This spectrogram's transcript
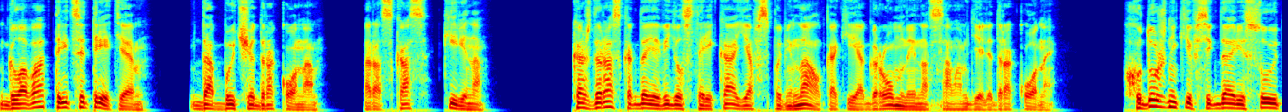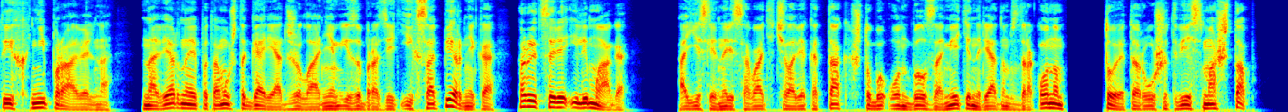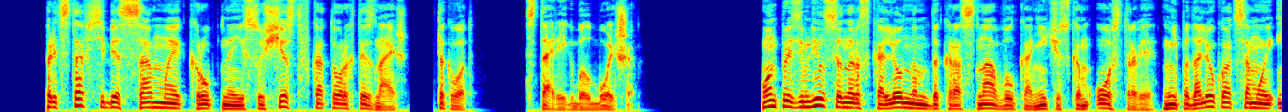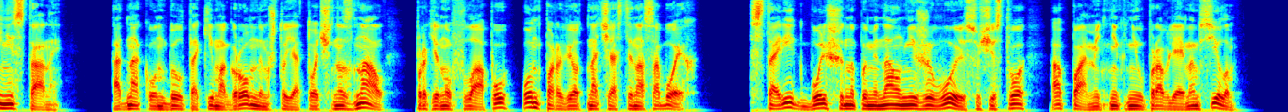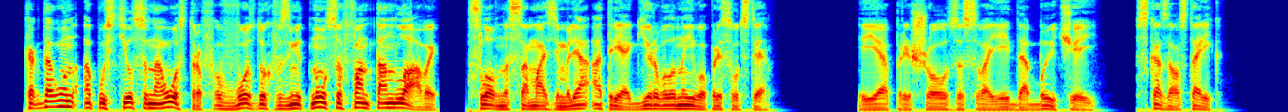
Глава 33. Добыча дракона. Рассказ Кирина. Каждый раз, когда я видел старика, я вспоминал, какие огромные на самом деле драконы. Художники всегда рисуют их неправильно, наверное, потому что горят желанием изобразить их соперника, рыцаря или мага. А если нарисовать человека так, чтобы он был заметен рядом с драконом, то это рушит весь масштаб. Представь себе самые крупные из существ, которых ты знаешь так вот, старик был больше. Он приземлился на раскаленном до красна вулканическом острове, неподалеку от самой Инистаны. Однако он был таким огромным, что я точно знал, протянув лапу, он порвет на части нас обоих. Старик больше напоминал не живое существо, а памятник неуправляемым силам. Когда он опустился на остров, в воздух взметнулся фонтан лавы, словно сама земля отреагировала на его присутствие. «Я пришел за своей добычей», — сказал старик.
